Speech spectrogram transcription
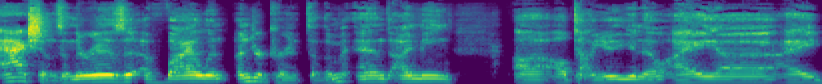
actions, and there is a violent undercurrent to them. And I mean, uh, I'll tell you, you know, I uh, I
